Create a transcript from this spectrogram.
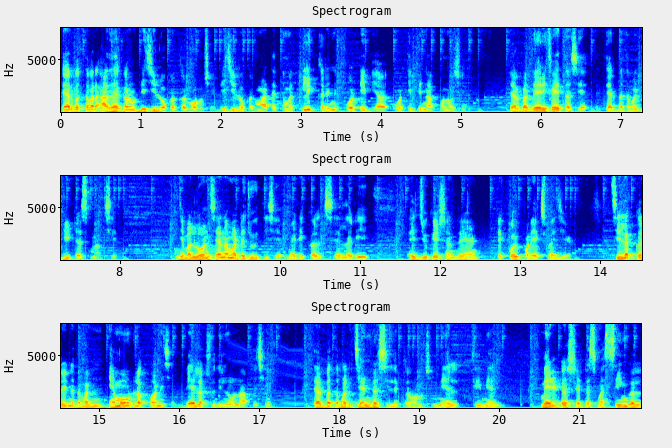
ત્યારબાદ તમારે આધાર કાર્ડ ડિજી લોકર કરવાનું છે. ડિજી લોકર માટે તમારે ક્લિક કરીને ઓટીપી ઓટીપી નાખવાનો છે. ત્યારબાદ વેરીફાઈ થશે. ત્યારબાદ તમારે ડિટેલ્સ માગશે જેમાં લોન શેના માટે જોઈતી છે? મેડિકલ સેલરી એજ્યુકેશન રેન્ટ કે કોઈ પણ એક્સ વાય ઝેડ સિલેક્ટ કરીને તમારે એમાઉન્ટ લખવાની છે. બે લાખ સુધી લોન આપે છે. ત્યારબાદ તમારે જેન્ડર સિલેક્ટ કરવાનું છે. મેલ ફિમેલ મેરિટલ સ્ટેટસમાં સિંગલ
